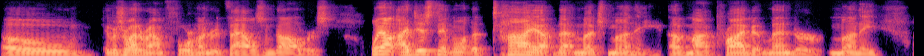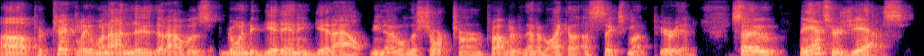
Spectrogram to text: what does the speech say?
oh, it was right around $400,000. Well, I just didn't want to tie up that much money of my private lender money, uh, particularly when I knew that I was going to get in and get out, you know, on the short term, probably within a, like a, a six month period. So the answer is yes.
